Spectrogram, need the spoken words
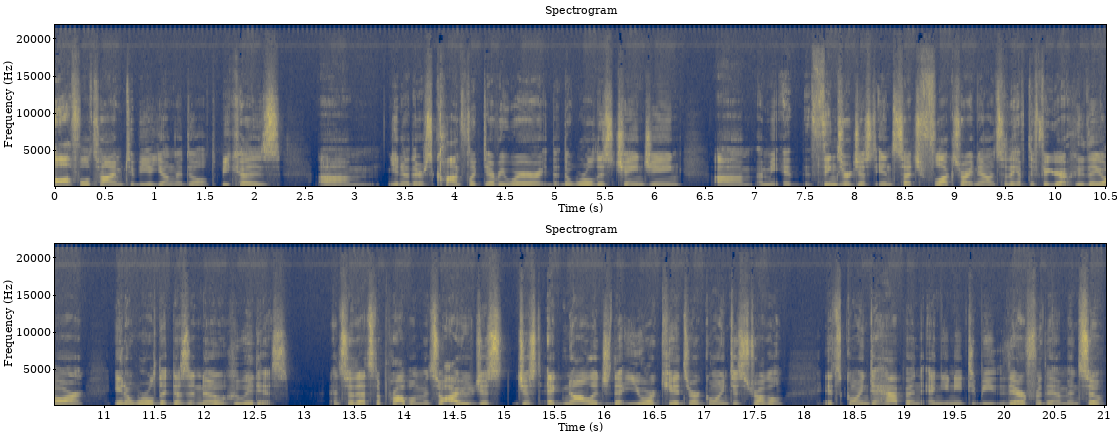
awful time to be a young adult because um, you know there's conflict everywhere. The, the world is changing. Um, I mean, it, things are just in such flux right now, and so they have to figure out who they are in a world that doesn't know who it is. And so that's the problem. And so I would just just acknowledge that your kids are going to struggle. It's going to happen and you need to be there for them. And so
